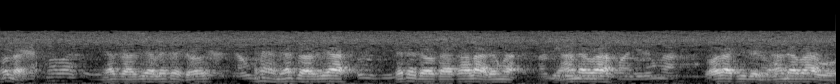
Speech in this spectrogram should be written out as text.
ဟုတ်လားမြတ်စွာဘုရားလက်ထက်တော်မြတ်စွာဘုရားလက်ထက်တော်ကာလတုန်းကညာနာဘာဒေါသဖြစ်တဲ့ညာနာဘာကို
